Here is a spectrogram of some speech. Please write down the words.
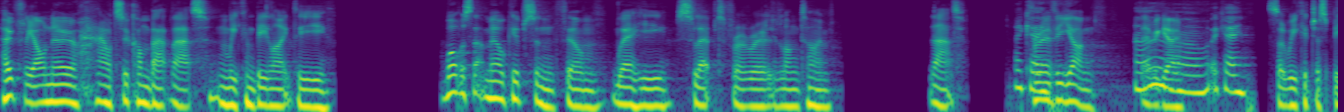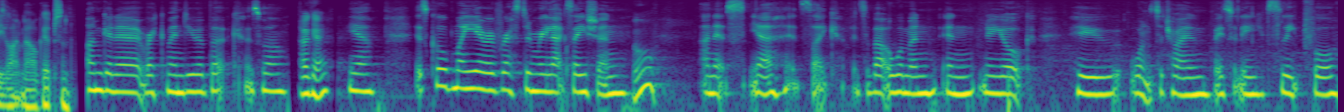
hopefully, I'll know how to combat that, and we can be like the. What was that Mel Gibson film where he slept for a really long time? That Okay. Forever Young. There we go. Oh, okay. So we could just be like Mel Gibson. I'm gonna recommend you a book as well. Okay. Yeah, it's called My Year of Rest and Relaxation, Oh, and it's yeah, it's like it's about a woman in New York who wants to try and basically sleep for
